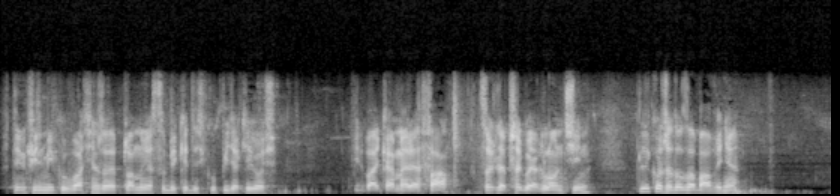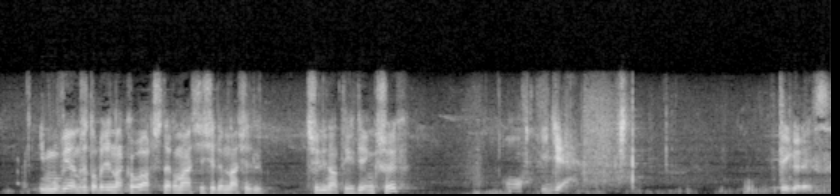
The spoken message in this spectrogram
w tym filmiku właśnie, że planuję sobie kiedyś kupić jakiegoś Speedbike'a MRF-a, coś lepszego jak Lącin, tylko że do zabawy, nie? I mówiłem, że to będzie na kołach 14-17, czyli na tych większych. O, idzie. Tygrys.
